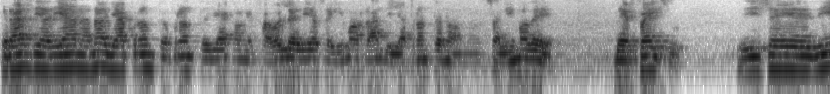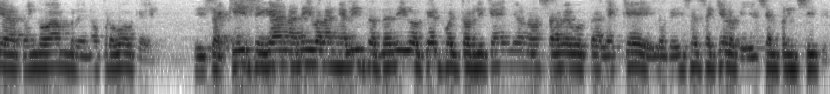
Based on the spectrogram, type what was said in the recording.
Gracias Diana, no, ya pronto, pronto, ya con el favor de Dios seguimos Randy, ya pronto nos, salimos de, de Facebook. Dice, Día, tengo hambre, no provoque. Dice aquí, si gana Aníbal Angelito, te digo que el puertorriqueño no sabe votar. Es que lo que dice Ezequiel, lo que yo decía al principio.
